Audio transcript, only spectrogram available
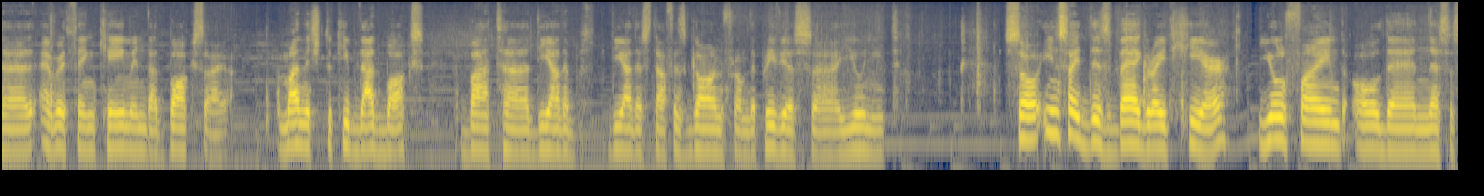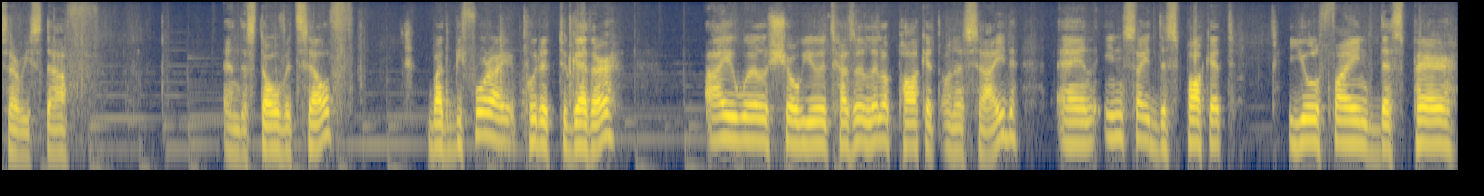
uh, everything came in that box. I managed to keep that box, but uh, the other the other stuff is gone from the previous uh, unit. So inside this bag right here, you'll find all the necessary stuff and the stove itself. But before I put it together, I will show you it has a little pocket on a side and inside this pocket you'll find the spare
